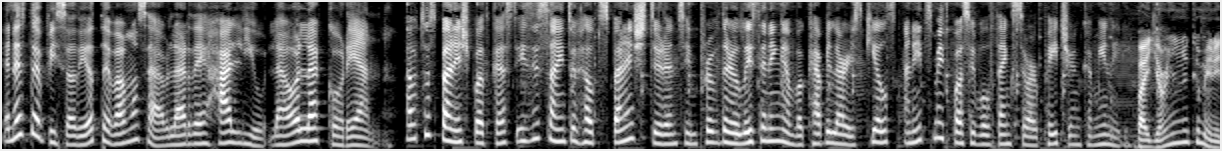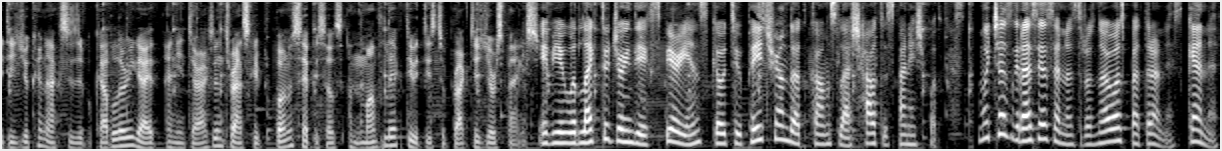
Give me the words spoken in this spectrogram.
En este episodio te vamos a hablar de Hallyu, la ola coreana. How to Spanish podcast is designed to help Spanish students improve their listening and vocabulary skills, and it's made possible thanks to our Patreon community. By joining the community, you can access the vocabulary guide and interactive transcript, bonus episodes, and monthly activities to practice your Spanish. If you would like to join the experience, go to patreon.com slash howtospanishpodcast. Muchas gracias a nuestros nuevos patrones, Kenneth,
